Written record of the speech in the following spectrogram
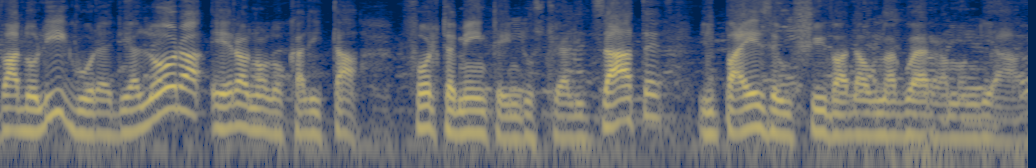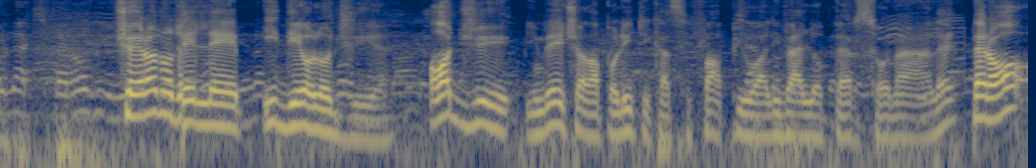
Vado Ligure di allora erano località fortemente industrializzate, il paese usciva da una guerra mondiale. C'erano delle ideologie, Oggi invece la politica si fa più a livello personale, però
